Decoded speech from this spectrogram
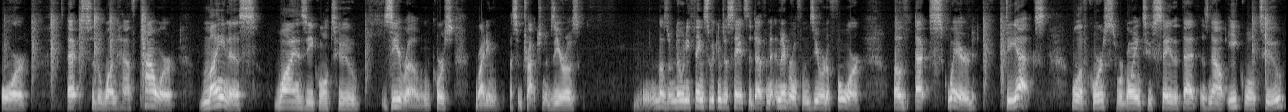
or x to the 1 half power, minus y is equal to 0. And of course, writing a subtraction of zeros doesn't do anything, so we can just say it's the definite integral from 0 to 4 of x squared dx. Well, of course, we're going to say that that is now equal to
